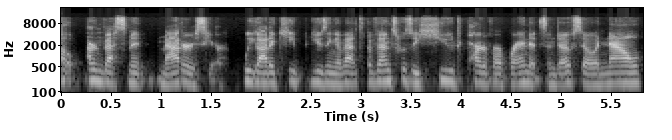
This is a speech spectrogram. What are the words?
oh, our investment matters here. We got to keep using events. Events was a huge part of our brand at Sendoso. And now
